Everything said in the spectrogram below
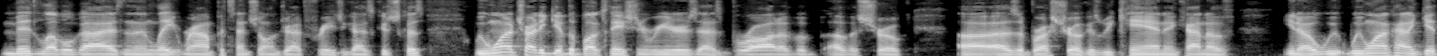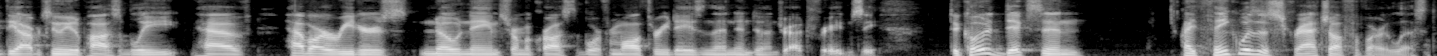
mid level guys, and then late round potential and draft free agent guys, just because we want to try to give the Bucs Nation readers as broad of a, of a stroke, uh, as a brush stroke as we can, and kind of, you know, we, we want to kind of get the opportunity to possibly have have our readers know names from across the board from all three days and then into undrafted free agency. D'Cota Dixon, I think, was a scratch off of our list,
